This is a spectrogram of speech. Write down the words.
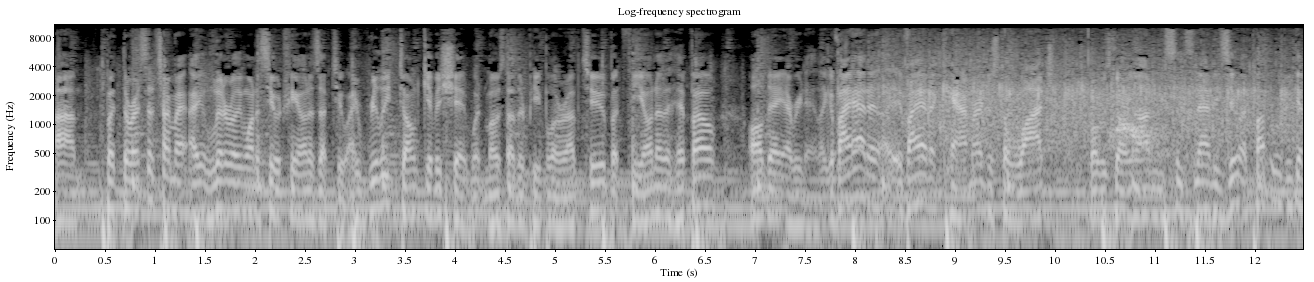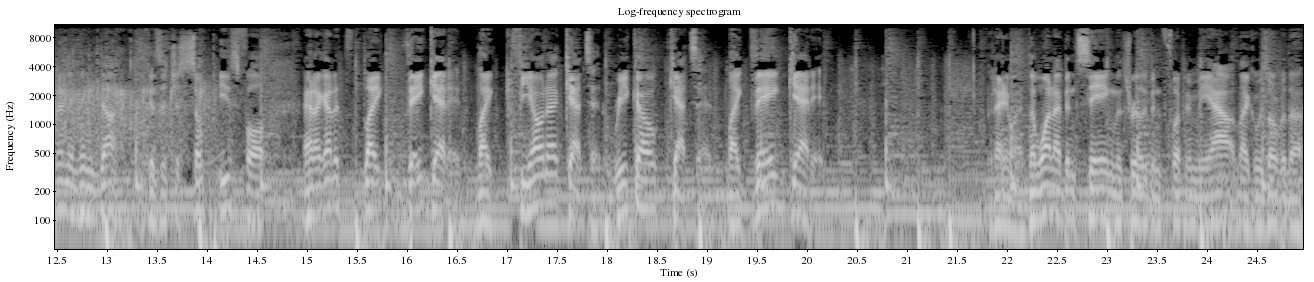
Um, but the rest of the time, I, I literally want to see what Fiona's up to. I really don't give a shit what most other people are up to, but Fiona the hippo, all day, every day. Like if I had a if I had a camera just to watch what was going on in the Cincinnati Zoo, I probably wouldn't get anything done because it's just so peaceful. And I got to like they get it. Like Fiona gets it. Rico gets it. Like they get it. But anyway, the one I've been seeing that's really been flipping me out, like it was over the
